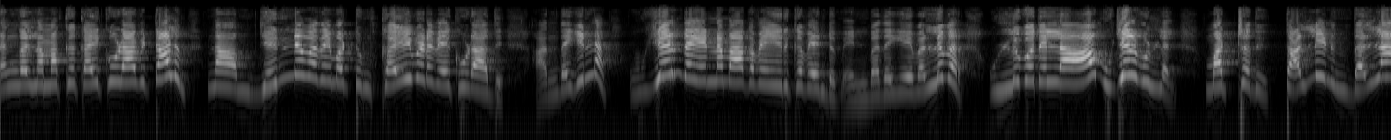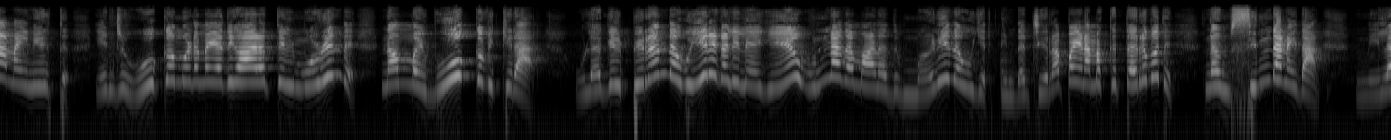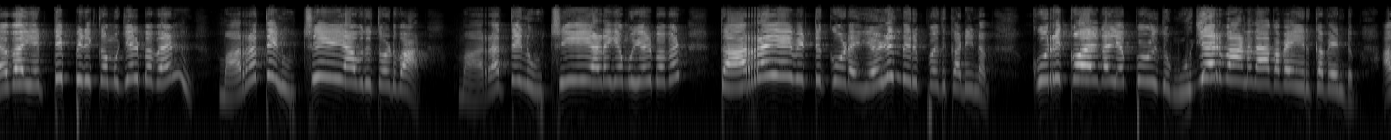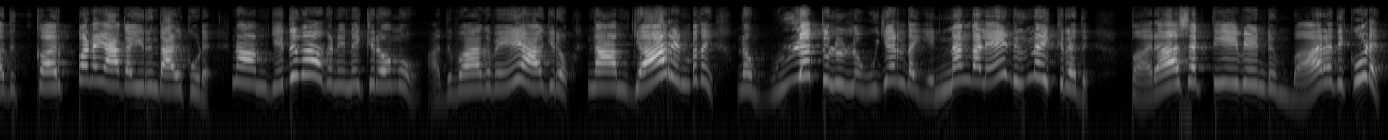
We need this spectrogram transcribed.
எண்ணங்கள் நமக்கு கைகூடாவிட்டாலும் நாம் எண்ணுவதை மட்டும் கைவிடவே கூடாது. அந்த எண்ணம் உயர்ந்த எண்ணமாகவே இருக்க வேண்டும். என்பதையே வள்ளுவர் உள்ளுவதெல்லாம் உயர்வுள்ளல் மற்றது தள்ளினும் தள்ளாமை நீர்த்து என்று ஊக்கமுடைமை அதிகாரத்தில் முழுந்து நம்மை ஊக்குவிக்கிறார். உலகில் பிறந்த உயிர்களிலேயே உன்னதமானது மனித உயிர். இந்த சிறப்பை நமக்கு தருவது நம் சிந்தனைதான். நிலவை எட்டி பிடிக்க முயல்பவன் மரத்தின் உச்சியையாவது தொடுவான். மரத்தின் உச்சியை அடைய முயல்பவன் தரையை விட்டு கூட எழுந்திருப்பது கடினம். குறிக்கோள்கள் எப்பொழுதும் உயர்வானதாகவே இருக்க வேண்டும். அது கற்பனையாக இருந்தால் கூட. நாம் எதுவாக நினைக்கிறோமோ அதுவாகவே ஆகிறோம். நாம் யார் என்பதை நம் உள்ளத்தில் உள்ள உயர்ந்த எண்ணங்களே நிர்ணயிக்கிறது. பராசக்தியை வேண்டும் பாரதி கூட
